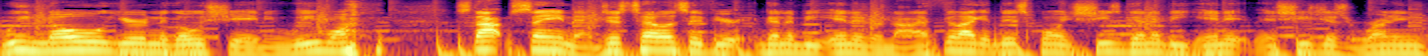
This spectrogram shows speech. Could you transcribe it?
We know you're negotiating. We want stop saying that. Just tell us if you're gonna be in it or not. I feel like at this point she's gonna be in it, and she's just running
